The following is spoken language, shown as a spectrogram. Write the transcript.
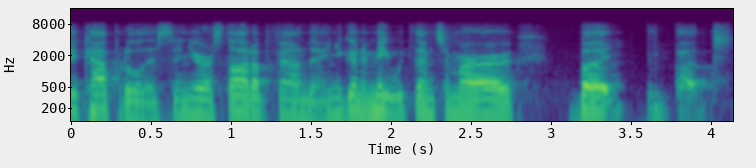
a capitalist and you're a startup founder and you're going to meet with them tomorrow, but you've got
